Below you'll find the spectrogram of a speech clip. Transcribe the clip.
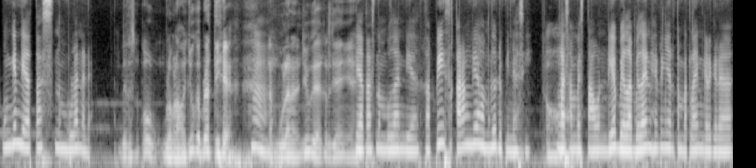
mungkin di atas enam bulan ada Di atas, oh belum lama juga berarti ya. hmm. Enam bulanan juga kerjanya. di atas enam bulan dia tapi sekarang dia alhamdulillah udah pindah sih Oh. nggak sampai setahun dia bela-belain akhirnya nyari tempat lain gara-gara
